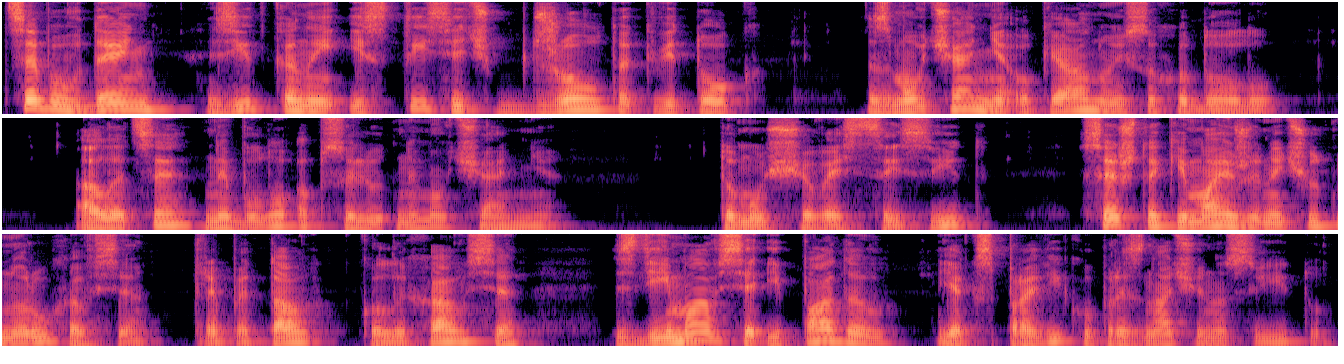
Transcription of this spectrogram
Це був день, зітканий із тисяч бджол та квіток, з мовчання океану і суходолу, але це не було абсолютне мовчання тому що весь цей світ все ж таки майже нечутно рухався, трепетав, колихався, здіймався і падав, як справіку призначено світу.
